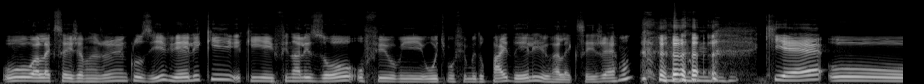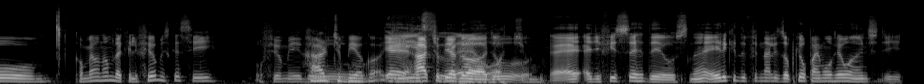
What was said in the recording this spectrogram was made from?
O Alexei German Jr., inclusive, ele que, que finalizou o filme, o último filme do pai dele, o Alexei German, que é o. Como é o nome daquele filme? Esqueci. O filme do. Hard to be a God. É, Hard to be a é God. o- ótimo. É, é difícil ser Deus, né? Ele que finalizou porque o pai morreu antes de,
